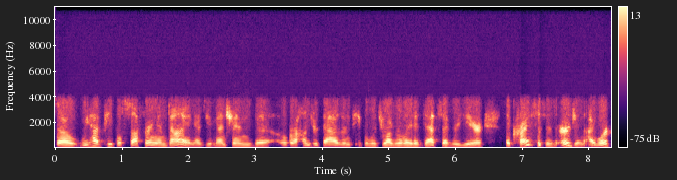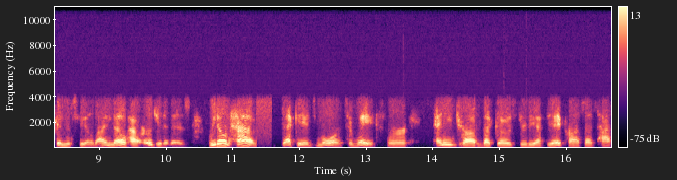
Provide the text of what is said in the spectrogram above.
So we have people suffering and dying, as you mentioned, the over 100,000 people with drug-related deaths every year. The crisis is urgent. I work in this field. I know how urgent it is. We don't have decades more to wait for any drug that goes through the FDA process has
